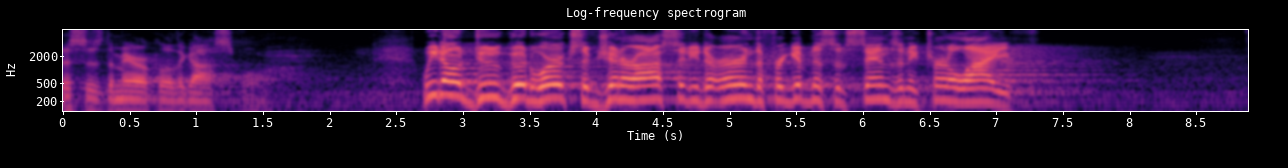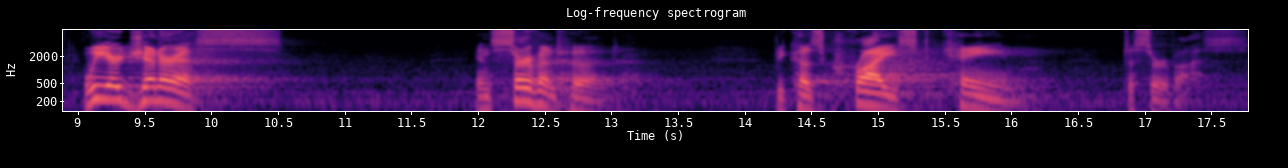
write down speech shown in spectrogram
This is the miracle of the gospel. We don't do good works of generosity to earn the forgiveness of sins and eternal life. We are generous in servanthood because Christ came to serve us.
